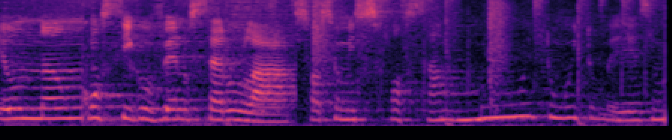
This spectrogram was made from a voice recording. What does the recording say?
eu não consigo ver no celular, só se eu me esforçar muito, muito mesmo.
